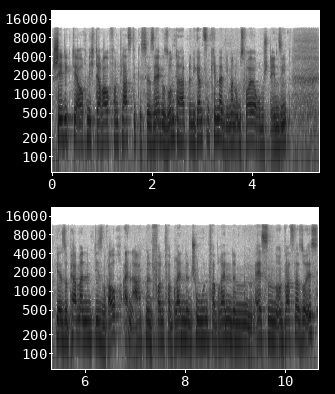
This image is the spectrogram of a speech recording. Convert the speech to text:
schädigt ja auch nicht der Rauch von Plastik, ist ja sehr gesund. Da hat man die ganzen Kinder, die man ums Feuer rumstehen sieht, die also permanent diesen Rauch einatmen von verbrennenden Schuhen, verbrennendem Essen und was da so ist.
